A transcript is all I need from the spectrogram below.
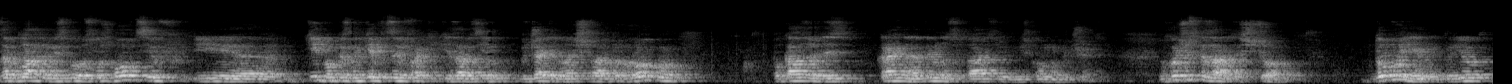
зарплатам військовослужбовців і е, ті показники в цифрах, які зараз є в бюджеті 24 року, показують десь край негативну ситуацію в міському бюджеті. Ну, хочу сказати, що довоєнний період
